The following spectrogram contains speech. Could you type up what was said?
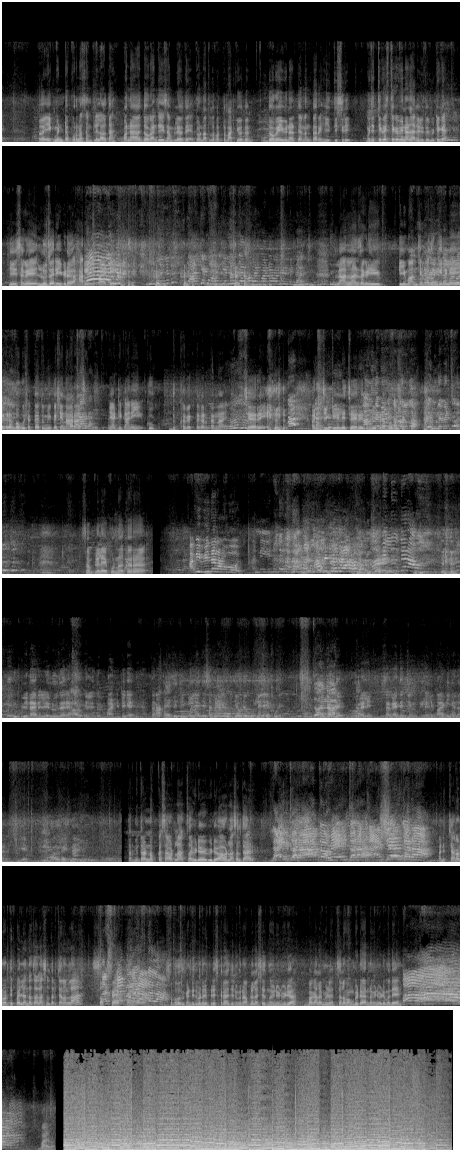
एक मिनटं पूर्ण संपलेला होता पण दोघांचेही संपले होते. तोंडातलं फक्त बाकी होतं. दोघंही विनर त्यानंतर ही तिसरी. म्हणजे तिघच तिघं विनर झालेले तुम्ही ठीक आहे? हे सगळे लुजर इकडं हारलेले पार्टी. लहान लहान सगळी टीम आमची हरून गेलेली आहे. इकडे बघू शकता तुम्ही कसे नाराज या ठिकाणी खूप दुःख व्यक्त करताना चेहरे आणि जिंकलेले चेहरे तुम्ही इकडे बघू शकता. संपलेलं आहे पूर्ण तर आम्ही विनर आहोत. हे लुजर आहे. विनर हे लुजर आहे. हारून गेले तुम्ही पार्टी ठीक आहे? तर आता हे जे जिंकलेले ते सगळे जेवढे उरलेले आहे पुढे. जेवढे उरलेले सगळे ते जिंकलेली पार्टी घेणार आहे ठीक आहे? तुम्हाला काहीच नाही तर मित्रांनो कसा वाटला आजचा व्हिडिओ व्हिडिओ आवडला असेल तर? लाईक करा कमेंट करा आणि शेअर करा. आणि चॅनलवरती पहिल्यांदाच आला असेल तर चॅनलला सबस्क्राईब पण करा. सोबतच घंटीचं बटन प्रेस करा जेणेकरून आपल्याला असेच नवीन नवीन व्हिडिओ बघायला मिळेल. चला मग भेटूया नवीन व्हिडिओमध्ये बाय बाय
